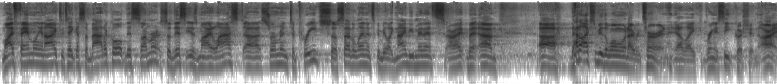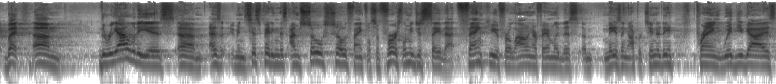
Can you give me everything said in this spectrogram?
my family and I to take a sabbatical this summer. So this is my last uh, sermon to preach. So settle in. It's going to be like 90 minutes. All right. But um, uh, that'll actually be the one when I return. You know, like bring a seat cushion. All right. But um, the reality is, um, as I'm anticipating this, I'm so, so thankful. So, first, let me just say that. Thank you for allowing our family this amazing opportunity, praying with you guys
